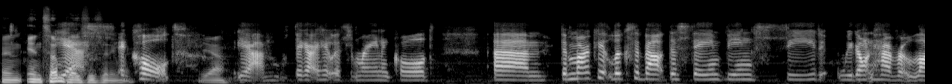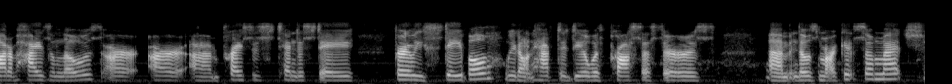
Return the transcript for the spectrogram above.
and in some yes, places anyway. And cold. Yeah. Yeah, they got hit with some rain and cold. Um, the market looks about the same being seed. We don't have a lot of highs and lows. Our our um, prices tend to stay fairly stable. We don't have to deal with processors um, in those markets so much.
